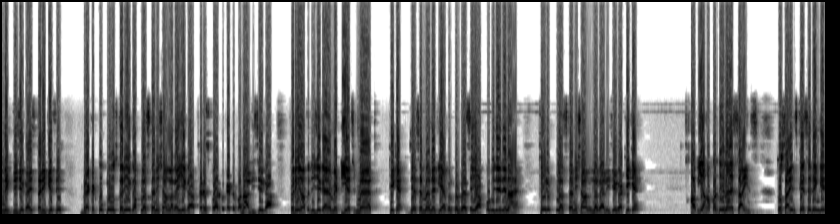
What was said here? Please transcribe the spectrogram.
लिख दीजिएगा इस तरीके से। ब्रैकेट को क्लोज करिएगा, प्लस का निशान लगाइएगा, फिर स्क्वायर ब्रैकेट बना लीजिएगा। फिर यहाँ पे दीजिएगा M A T H math, ठीक है? जैसे मैंने दिया, बिल्कुल वैसे ही आपको भी दे देना है। फिर प्लस का निशान लगा लीजिएगा, ठीक है? अब यहाँ पर देना है साइंस। तो साइंस कैसे देंगे?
